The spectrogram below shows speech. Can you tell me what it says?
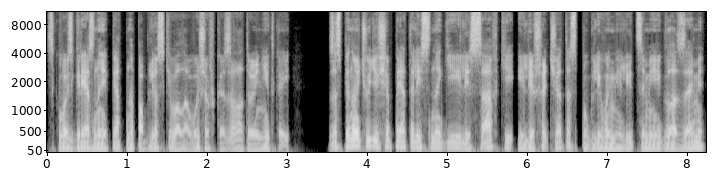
Сквозь грязные пятна поблескивала вышивка золотой ниткой. За спиной чудища прятались ноги или савки, или шачата с пугливыми лицами и глазами,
